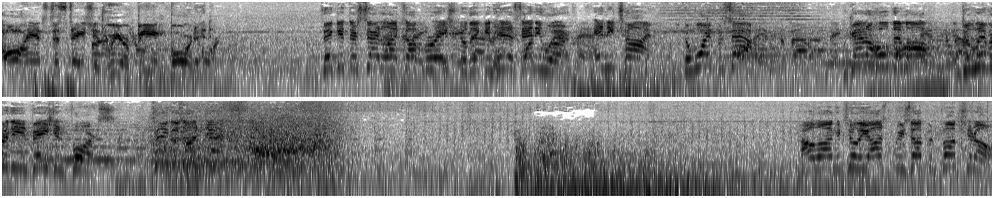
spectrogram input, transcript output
all hands to stations. We are being boarded. If they get their satellites operational, they can hit us anywhere, anytime. They'll wipe us out. We gotta hold them off and deliver the invasion force. Tango's on deck! How long until the Osprey's up and functional?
